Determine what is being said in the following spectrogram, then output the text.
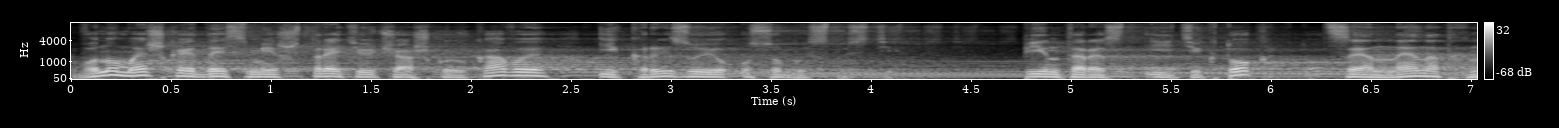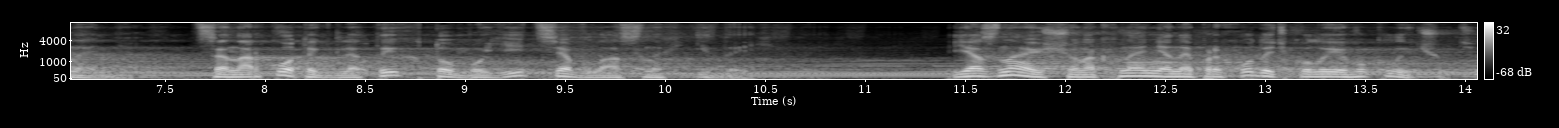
Воно мешкає десь між третьою чашкою кави і кризою особистості. Pinterest і TikTok – це не натхнення, це наркотик для тих, хто боїться власних ідей. Я знаю, що натхнення не приходить, коли його кличуть.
